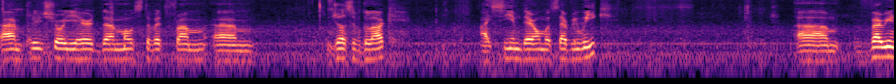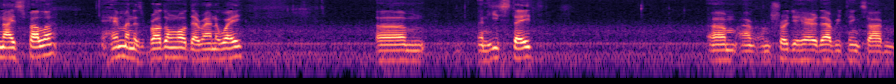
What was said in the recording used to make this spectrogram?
I'm pretty sure you heard uh, most of it from um, Joseph Gluck. I see him there almost every week. Um, very nice fella. Him and his brother-in-law, they ran away. Um, and he stayed. Um, I'm, I'm sure you heard everything, so I'm,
